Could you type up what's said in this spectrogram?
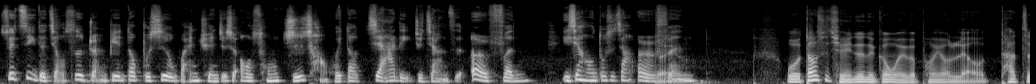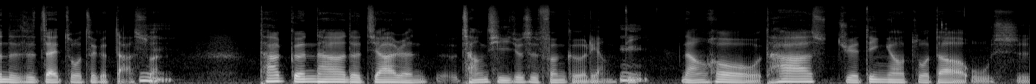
所以自己的角色转变倒不是完全就是哦，从职场回到家里就这样子二分，以前好像都是这样二分。我倒是前一阵子跟我一个朋友聊，他真的是在做这个打算。嗯、他跟他的家人长期就是分隔两地，嗯、然后他决定要做到五十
